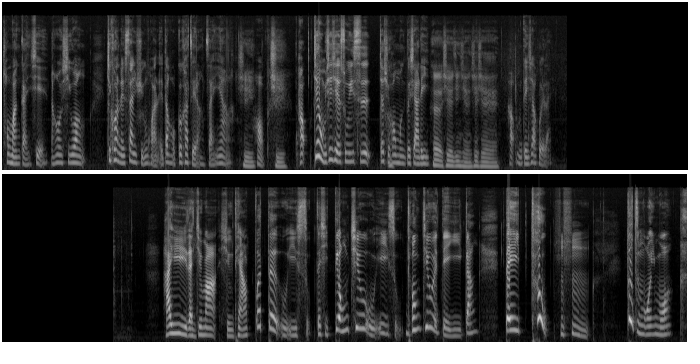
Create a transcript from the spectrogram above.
充满感谢，然后希望这块的善循环，会当互更较侪人知影啦。是，好，是，好。今天我们谢谢苏医师，嘉许鸿蒙的夏丽。呃，谢谢金贤，谢谢。好，我们等一下回来。嗨，咱即嘛收听不得有意思，这是中秋有意思，中秋的第二天，Day Two，哼哼，肚子摸一摸，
